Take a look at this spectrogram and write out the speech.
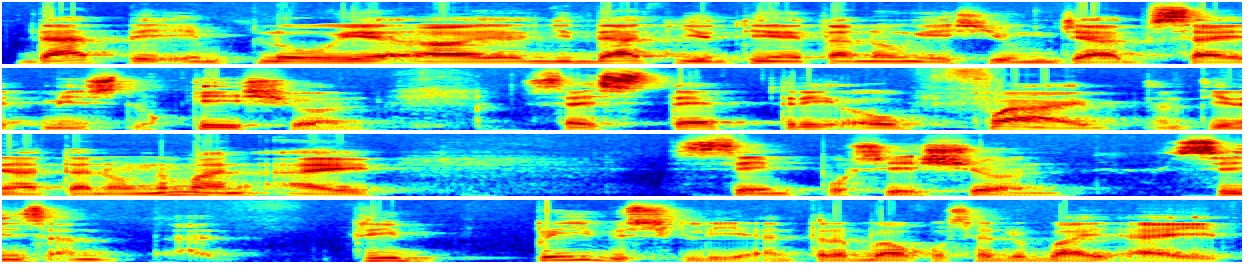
Dati, employer, uh, dati yung tinatanong is yung job site means location. Sa step 3 of 5, ang tinatanong naman ay same position. Since ang- uh, pre- previously, ang trabaho ko sa Dubai ay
